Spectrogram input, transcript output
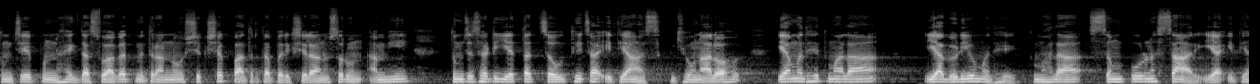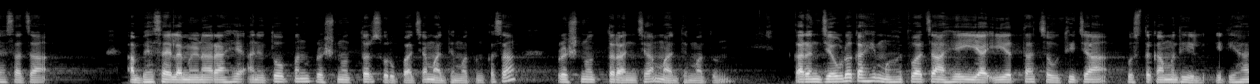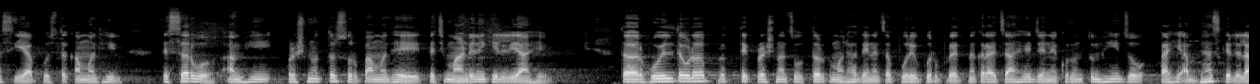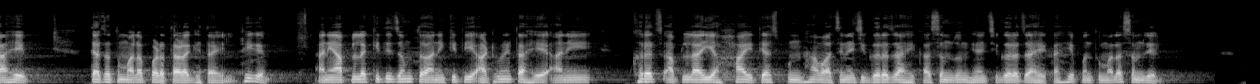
तुमचे पुन्हा एकदा स्वागत मित्रांनो. शिक्षक पात्रता परीक्षेला अनुसरून आम्ही तुमच्यासाठी इयत्ता चौथीचा इतिहास घेऊन आलो आहोत. यामध्ये तुम्हाला या व्हिडिओमध्ये तुम्हाला संपूर्ण सार या इतिहासाचा अभ्यासायला मिळणार आहे आणि तो पण प्रश्नोत्तर स्वरूपाच्या माध्यमातून. कसा? प्रश्नोत्तरांच्या माध्यमातून. कारण जेवढं काही महत्त्वाचं आहे या इयत्ता चौथीच्या पुस्तकामधील इतिहास या पुस्तकामधील ते सर्व आम्ही प्रश्नोत्तर स्वरूपामध्ये त्याची मांडणी केलेली आहे. तर होईल तेवढं प्रत्येक प्रश्नाचं उत्तर तुम्हाला देण्याचा पुरेपूर प्रयत्न करायचा आहे जेणेकरून तुम्ही जो काही अभ्यास केलेला आहे त्याचा तुम्हाला पडताळा घेता येईल. ठीक आहे? आणि आपल्याला किती जमतं आणि किती आठवणीत आहे आणि खरंच आपला या हा इतिहास पुन्हा वाचण्याची गरज आहे का समजून घेण्याची गरज आहे का हे पण तुम्हाला समजेल.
